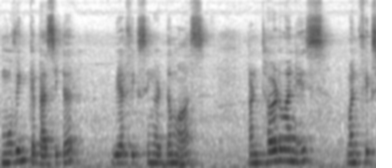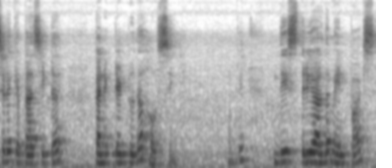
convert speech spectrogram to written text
moving capacitor. We are fixing at the mass. And third one is one fixed capacitor connected to the housing. Okay. These three are the main parts.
